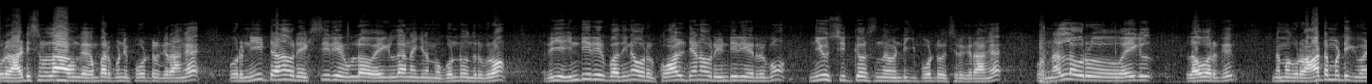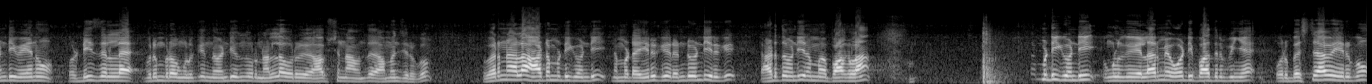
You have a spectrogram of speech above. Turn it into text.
ஒரு அடிஷ்னலாக அவங்க கம்பேர் பண்ணி போட்டிருக்கிறாங்க. ஒரு நீட்டான ஒரு எக்ஸ்டீரியர் உள்ள வெஹிக்கிள் தான் இன்றைக்கி நம்ம கொண்டு வந்திருக்கிறோம். ரீ இன்டீரியர் பார்த்தீங்கன்னா ஒரு குவாலிட்டியான ஒரு இன்டீரியர் இருக்கும். நியூ சீட் கவர்ஸ் இந்த வண்டிக்கு போட்டு வச்சுருக்கிறாங்க. ஒரு நல்ல ஒரு வெஹிக்கிள் லவருக்கு நமக்கு ஒரு ஆட்டோமேட்டிக் வண்டி வேணும் ஒரு டீசலில் விரும்புகிறவங்களுக்கு இந்த வண்டி வந்து ஒரு நல்ல ஒரு ஆப்ஷனாக வந்து அமைஞ்சிருக்கும். வெறுநாள ஆட்டோமேட்டிக் வண்டி நம்மகிட்ட இருக்குது ரெண்டு வண்டி இருக்குது அடுத்த வண்டி நம்ம பார்க்கலாம். ஆட்டோமேட்டிக் வண்டி உங்களுக்கு எல்லாருமே ஓட்டி பார்த்துருப்பீங்க. ஒரு பெஸ்ட்டாகவே இருக்கும்.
